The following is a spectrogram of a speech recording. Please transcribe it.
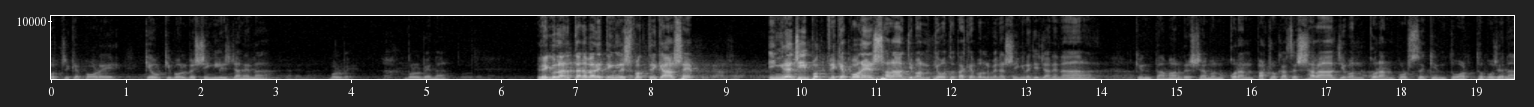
পত্রিকা পড়ে কেউ কি বলবে সে ইংলিশ জানে না বলবে? বলবে না। রেগুলার তার বাড়িতে ইংলিশ পত্রিকা আসে। ইংরেজি পত্রিকা পড়ে সারা জীবন কেউ তো তাকে বলবে না, সে ইংরেজি জানে না। কিন্তু আমার দেশে এমন কোরআন পাঠক আছে, সারা জীবন কোরআন পড়ছে কিন্তু অর্থ বোঝে না।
